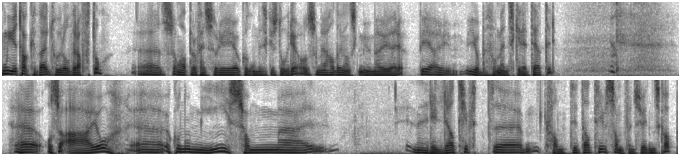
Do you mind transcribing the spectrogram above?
Mye takket være Torolf Rafto, som var professor i økonomisk historie, og som jeg hadde ganske mye med å gjøre. Vi har jobbet for menneskerettigheter. Og så er jo økonomi som en relativt kvantitativ samfunnsvitenskap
